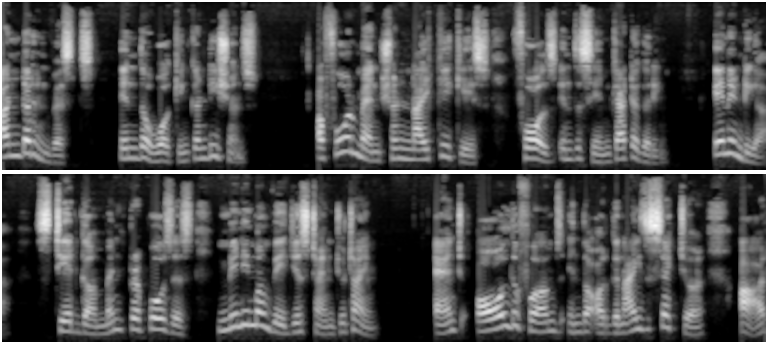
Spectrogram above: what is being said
underinvests in the working conditions. Aforementioned Nike case falls in the same category. In India, state government proposes minimum wages time to time and all the firms in the organized sector are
